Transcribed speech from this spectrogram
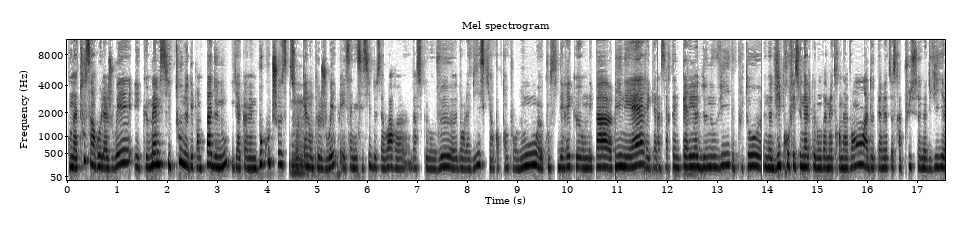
qu'on a tous un rôle à jouer et que même si tout ne dépend pas de nous, il y a quand même beaucoup de choses sur mmh. lesquelles on peut jouer et ça nécessite de savoir euh, ce que l'on veut euh, dans la vie, ce qui est important pour nous, euh, considérer qu'on n'est pas linéaire et qu'à certaines périodes de nos vies, c'est plutôt notre vie professionnelle que l'on va mettre en avant, à d'autres périodes, ce sera plus notre vie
